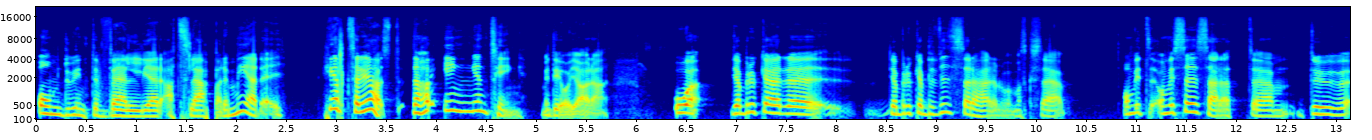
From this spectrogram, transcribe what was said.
om du inte väljer att släpa det med dig. Helt seriöst, det har ingenting med det att göra. Och jag brukar, eh, jag brukar bevisa det här, eller vad man ska säga. Om vi, om vi säger så här att um, du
